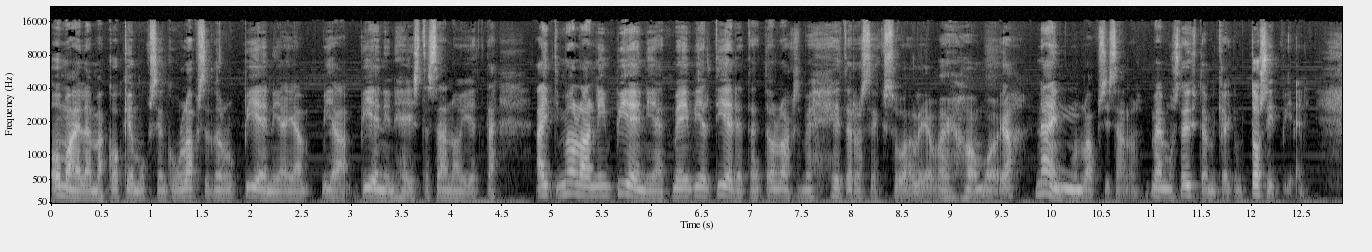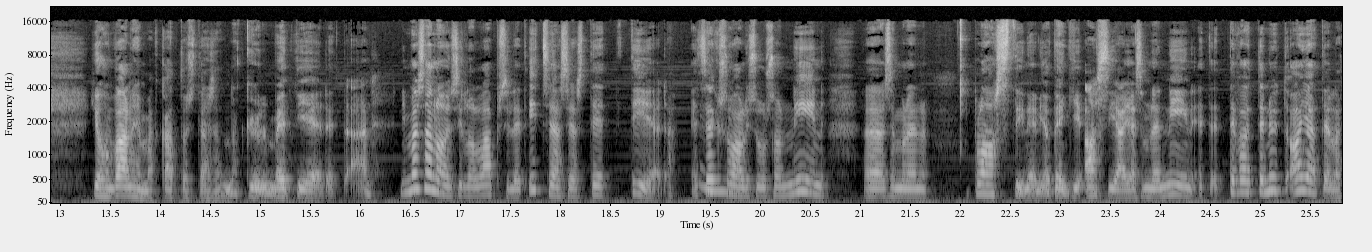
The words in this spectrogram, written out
oma elämäkokemuksen, kun lapset on ollut pieniä ja, ja pienin heistä sanoi, että äiti, me ollaan niin pieniä, että me ei vielä tiedetä, että ollaanko me heteroseksuaalia vai homoja. Näin mm. mun lapsi sanoi. Mä en muista yhtään mikään, mutta tosi pieni johon vanhemmat katsoivat sitä ja sanoivat, no kyllä me tiedetään. Niin mä sanoin silloin lapsille, että itse asiassa te ette tiedä. Että mm. seksuaalisuus on niin äh, semmoinen plastinen jotenkin asia ja semmoinen niin, että te voitte nyt ajatella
